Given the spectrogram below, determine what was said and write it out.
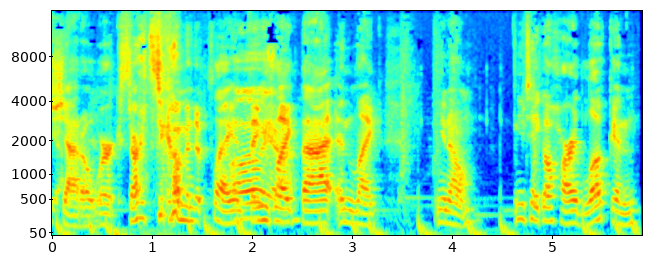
shadow work starts to come into play and Oh, things yeah. like that and like you know you take a hard look and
